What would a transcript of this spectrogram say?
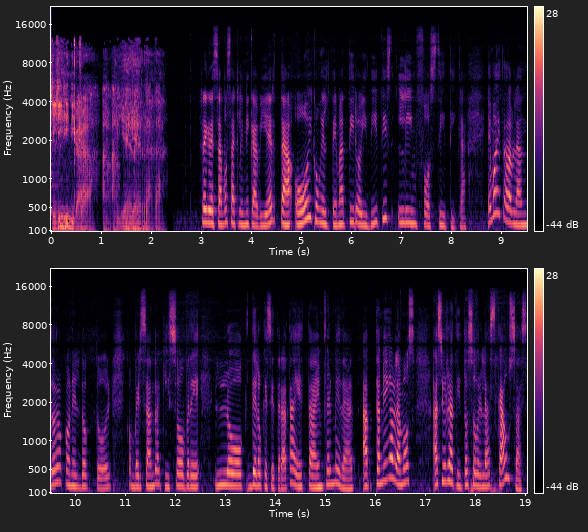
Clínica Abierta. Regresamos a Clínica Abierta hoy con el tema tiroiditis linfocítica. Hemos estado hablando con el doctor, conversando aquí sobre lo de lo que se trata esta enfermedad. Ah, también hablamos hace un ratito sobre las causas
